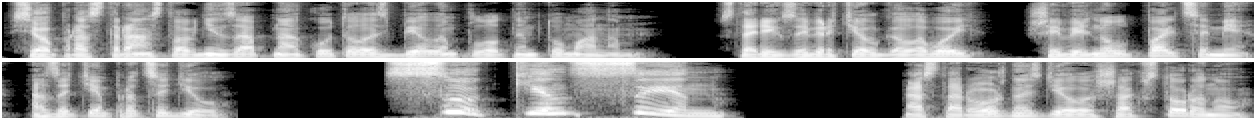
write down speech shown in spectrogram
Все пространство внезапно окуталось белым плотным туманом. Старик завертел головой, шевельнул пальцами, а затем процедил. «Сукин сын!» Осторожно сделал шаг в сторону.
